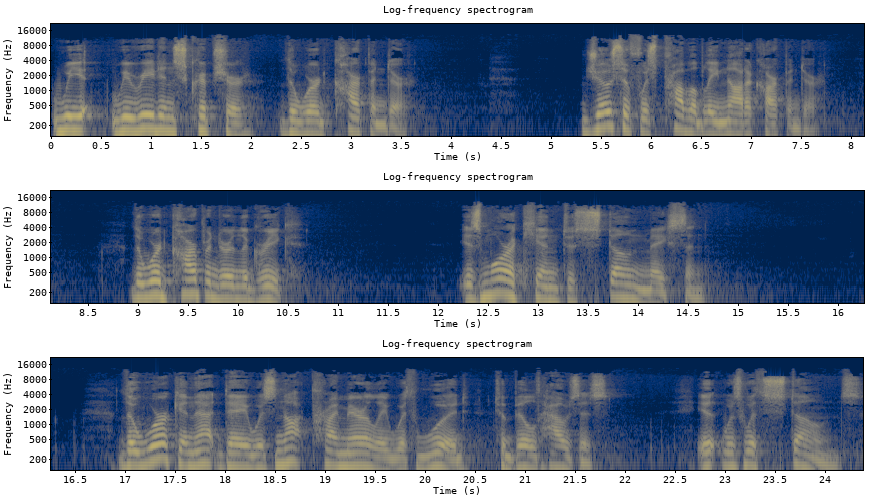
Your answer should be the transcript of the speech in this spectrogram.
we, we read in Scripture the word carpenter. Joseph was probably not a carpenter. The word carpenter in the Greek is more akin to stonemason. The work in that day was not primarily with wood to build houses, it was with stones.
